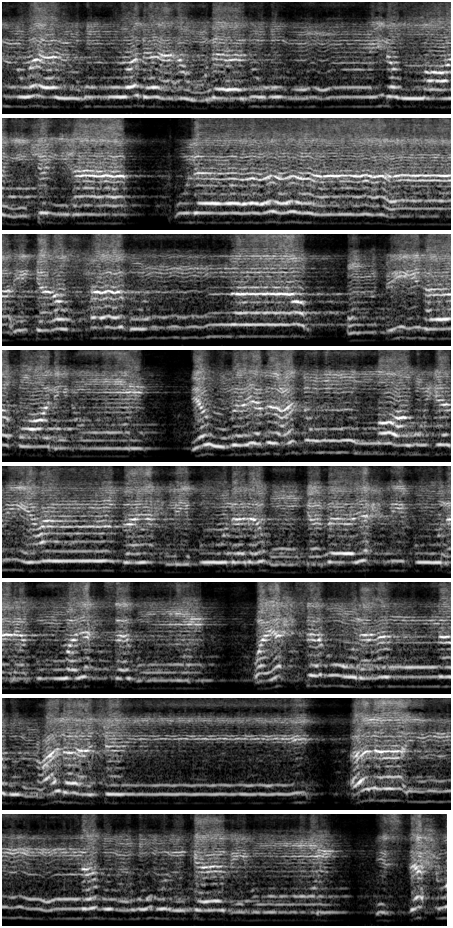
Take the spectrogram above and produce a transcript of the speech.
أموالهم ولا أولادهم من الله شيئا. أولئك أصحاب النار هم فيها خالدون. يوم يبعثهم الله جميعا فيحلفون له كما يحلفون لكم ويحسبون ويحسبون أنهم على شيء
